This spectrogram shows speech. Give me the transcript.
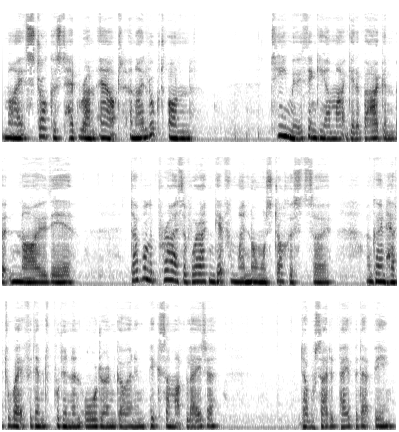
My stockist had run out and I looked on Temu thinking I might get a bargain, but no, they're double the price of what I can get from my normal stockist. So I'm going to have to wait for them to put in an order and go in and pick some up later. Double-sided paper, that being.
